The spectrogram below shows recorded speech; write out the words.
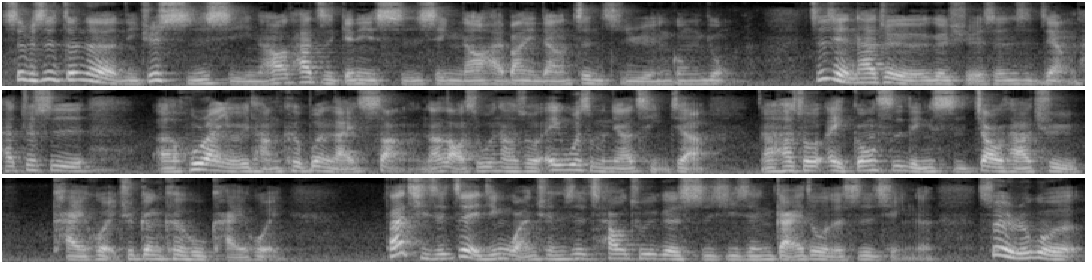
是不是真的？你去实习，然后他只给你实薪，然后还把你当正职员工用之前他就有一个学生是这样，他就是呃，忽然有一堂课不能来上，然后老师问他说：“哎，为什么你要请假？”然后他说：“哎，公司临时叫他去开会，去跟客户开会。他其实这已经完全是超出一个实习生该做的事情了。所以，如果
